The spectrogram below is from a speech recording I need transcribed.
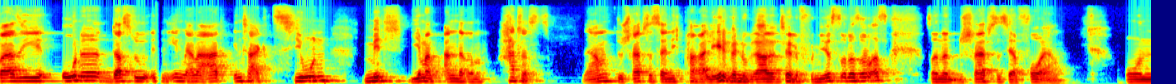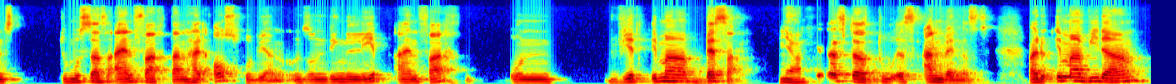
quasi, ohne dass du in irgendeiner Art Interaktion mit jemand anderem hattest. Ja, du schreibst es ja nicht parallel, wenn du gerade telefonierst oder sowas, sondern du schreibst es ja vorher. Und du musst das einfach dann halt ausprobieren. Und so ein Ding lebt einfach und wird immer besser. Ja. Je öfter du es anwendest. Weil du immer wieder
